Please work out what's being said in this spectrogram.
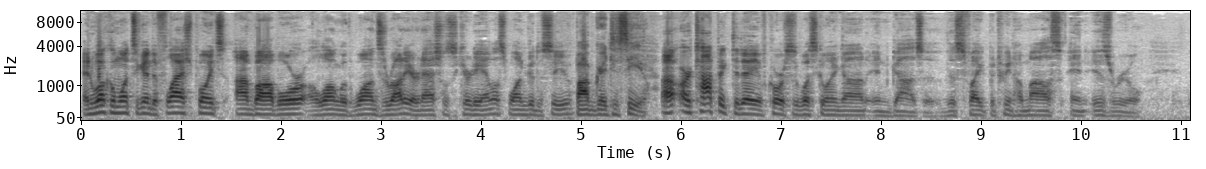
And welcome once again to Flashpoints. I'm Bob Orr, along with Juan Zarate, our national security analyst. Juan, good to see you. Bob, great to see you. Uh, our topic today, of course, is what's going on in Gaza, this fight between Hamas and Israel.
